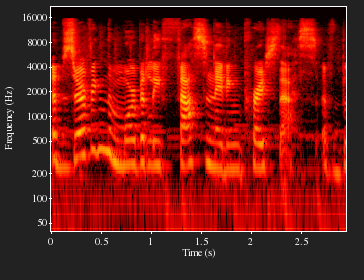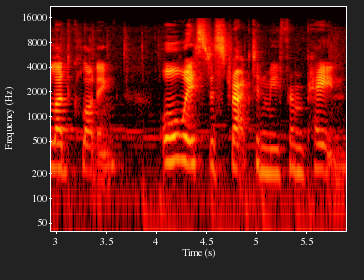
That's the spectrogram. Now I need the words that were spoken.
Observing the morbidly fascinating process of blood clotting always distracted me from pain.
